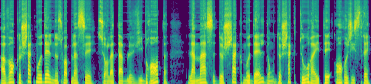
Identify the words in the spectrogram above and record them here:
avant que chaque modèle ne soit placé sur la table vibrante, la masse de chaque modèle, donc de chaque tour, a été enregistrée,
